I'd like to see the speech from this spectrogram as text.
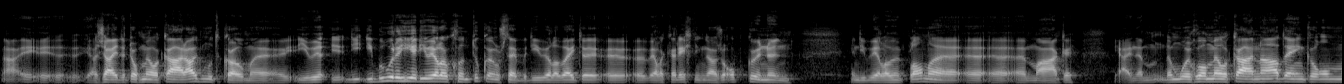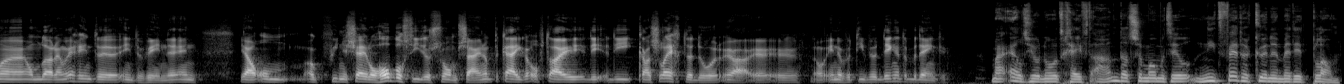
nou, ja, zou je er toch met elkaar uit moeten komen. Je die, die, boeren hier die willen ook gewoon toekomst hebben. Die willen weten welke richting daar ze op kunnen. En die willen hun plannen maken. Ja, en dan, dan, moet je gewoon met elkaar nadenken om, om daar een weg in te, in te vinden. En ja, om ook financiële hobbels die er soms zijn, om te kijken of je die, die kan slechten door, ja, door innovatieve dingen te bedenken. Maar Elgio Noord geeft aan dat ze momenteel niet verder kunnen met dit plan.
